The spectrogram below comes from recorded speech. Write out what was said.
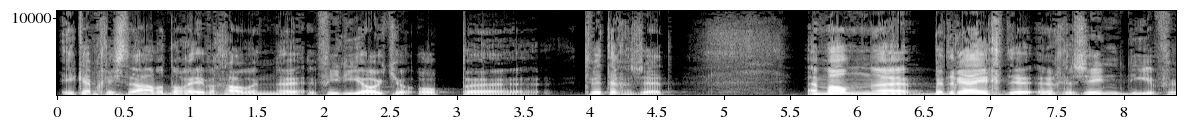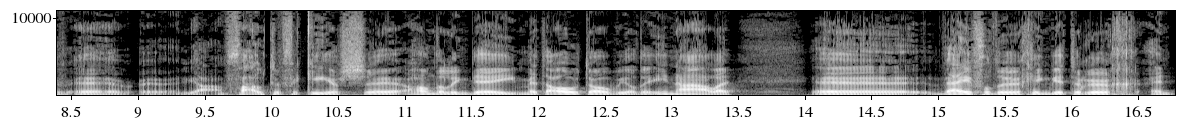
ik heb gisteravond nog even gauw een videootje op Twitter gezet. Een man uh, bedreigde een gezin die uh, uh, ja, een foute verkeershandeling deed met de auto, wilde inhalen. wijfelde, ging weer terug en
